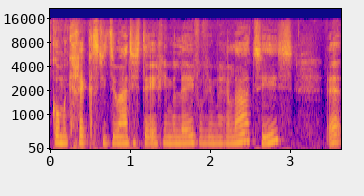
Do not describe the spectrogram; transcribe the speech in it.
kom ik gekke situaties tegen in mijn leven of in mijn relaties? Eh, eh,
